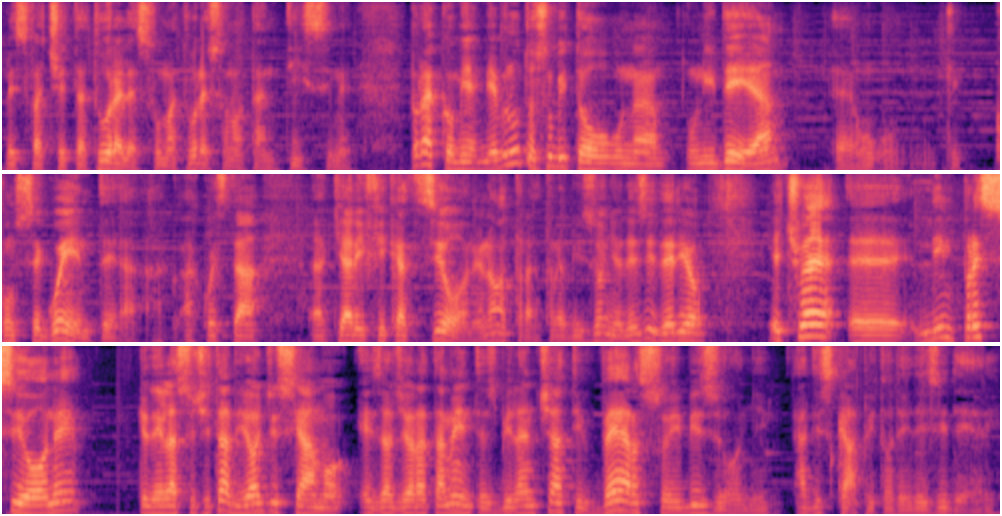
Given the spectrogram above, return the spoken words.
le sfaccettature, le sfumature sono tantissime. Però ecco, mi è, mi è venuto subito una, un'idea eh, un, che, conseguente a, a questa eh, chiarificazione no? tra, tra, bisogno e desiderio, e cioè eh, l'impressione che nella società di oggi siamo esageratamente sbilanciati verso i bisogni a discapito dei desideri.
